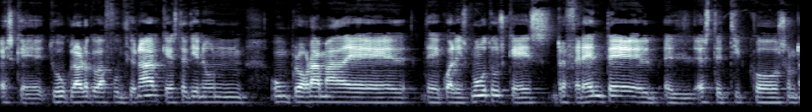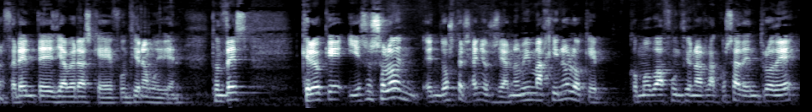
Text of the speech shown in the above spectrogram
es que tú claro que va a funcionar, que este tiene un, un programa de, de Qualismotus que es referente, el, este chico son referentes, ya verás que funciona muy bien. Entonces, creo que, y eso solo en, dos, tres años, o sea, no me imagino lo que, cómo va a funcionar la cosa dentro de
